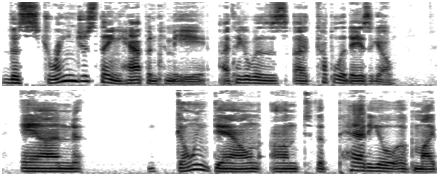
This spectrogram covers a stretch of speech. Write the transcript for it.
The strangest thing happened to me. I think it was a couple of days ago, and going down onto the patio of my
